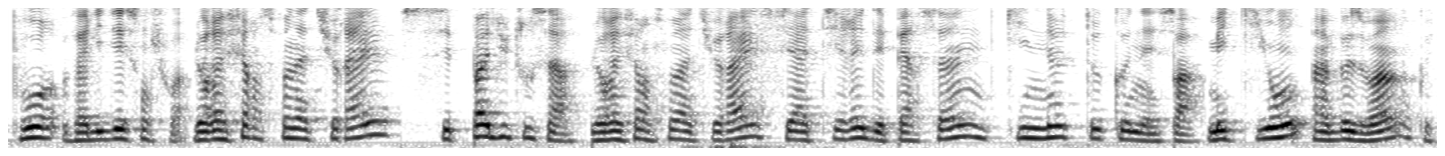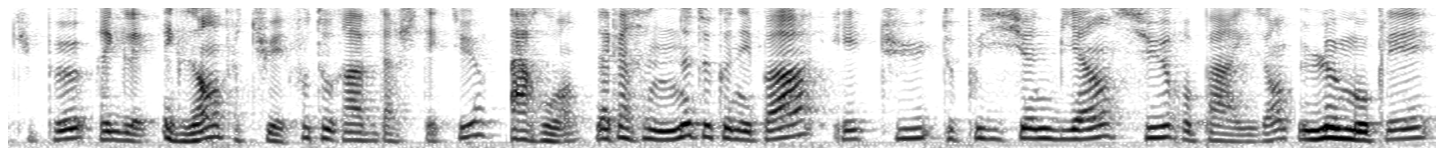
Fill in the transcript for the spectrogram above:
pour valider son choix. Le référencement naturel, c'est pas du tout ça. Le référencement naturel, c'est attirer des personnes qui ne te connaissent pas, mais qui ont un besoin que tu peux régler. Exemple, tu es photographe d'architecture à Rouen. La personne ne te connaît pas et tu te positionnes bien sur, par exemple, le mot-clé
